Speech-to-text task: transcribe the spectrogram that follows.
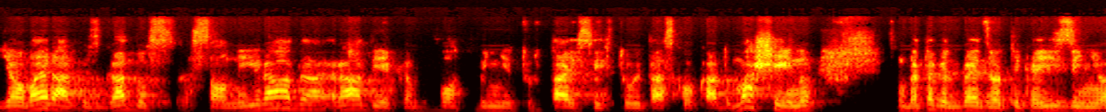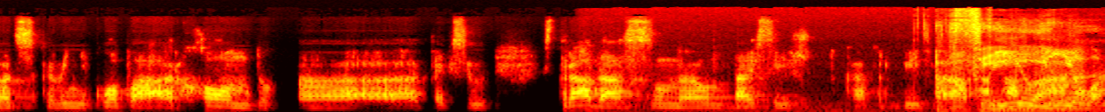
jau vairākus gadus Sony rādā, rādīja, ka bot, viņi tur taisīs tur tās kaut kādu mašīnu, bet tagad beidzot tika izziņots, ka viņi kopā ar Hondu teiksim, strādās un, un taisīs, kā tur bija tā līnija.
